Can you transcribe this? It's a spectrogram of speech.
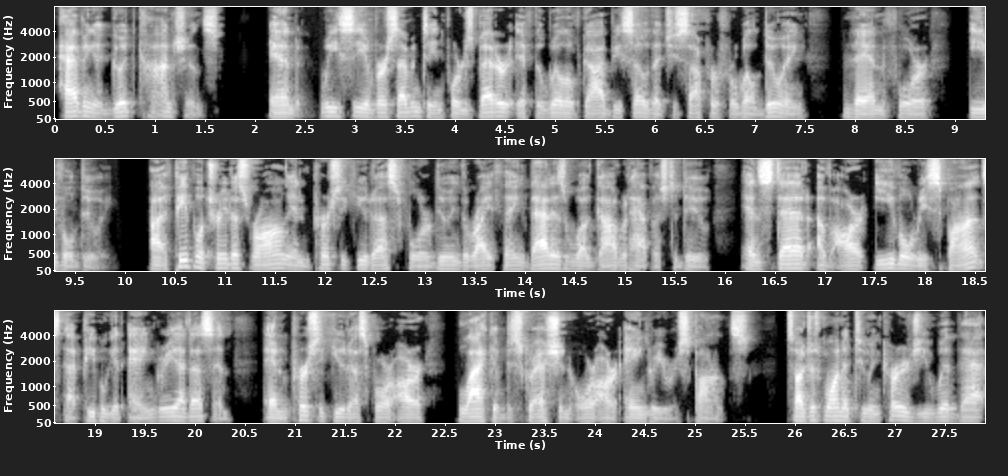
having a good conscience. And we see in verse 17, for it is better if the will of God be so that you suffer for well doing than for evil doing. Uh, if people treat us wrong and persecute us for doing the right thing, that is what God would have us to do. Instead of our evil response, that people get angry at us and, and persecute us for our lack of discretion or our angry response. So I just wanted to encourage you with that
